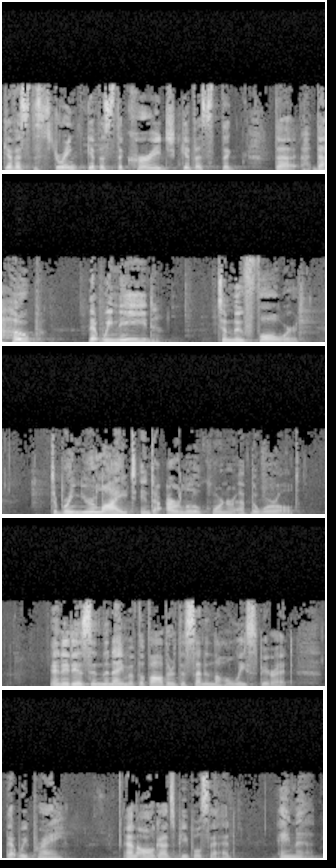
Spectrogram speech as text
Give us the strength, give us the courage, give us the, the, the hope that we need to move forward, to bring your light into our little corner of the world. And it is in the name of the Father, the Son, and the Holy Spirit that we pray. And all God's people said, Amen.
